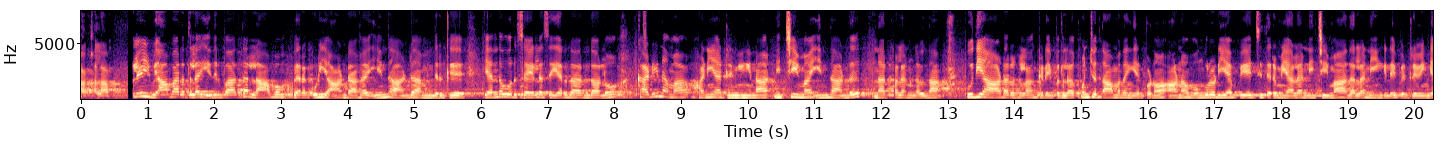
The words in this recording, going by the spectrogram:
பார்க்கலாம். தொழில் வியாபாரத்தில் எதிர்பார்த்த லாபம் பெறக்கூடிய ஆண்டாக இந்த ஆண்டு அமைந்திருக்கு. எந்த ஒரு செயலை செய்கிறதா இருந்தாலும் கடினமாக பணியாற்றினீங்கன்னா நிச்சயமாக இந்த ஆண்டு நற்பலன்கள் தான் புதிய ஆர்டர்கள்லாம் கிடைப்பதில் கொஞ்சம் தாமதம் ஏற்படும். ஆனால் உங்களுடைய பேச்சு திறமையால் நிச்சயமாக அதெல்லாம் நீங்களே பெற்றுவீங்க.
